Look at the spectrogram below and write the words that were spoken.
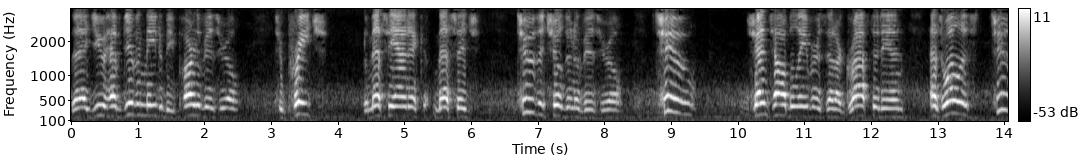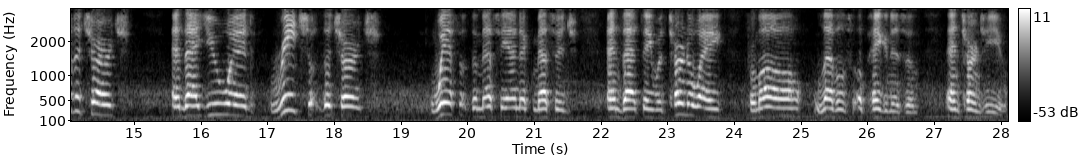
that you have given me to be part of Israel, to preach the messianic message to the children of Israel, to Gentile believers that are grafted in, as well as to the church, and that you would reach the church with the messianic message, and that they would turn away from all levels of paganism and turn to you.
